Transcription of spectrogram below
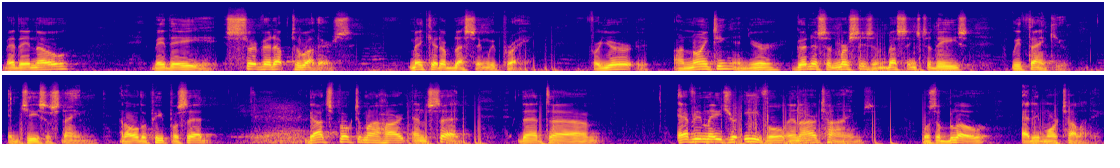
may they know, may they serve it up to others. Make it a blessing, we pray. For your anointing and your goodness and mercies and blessings to these, we thank you. In Jesus' name. And all the people said, Amen. God spoke to my heart and said that um, every major evil in our times was a blow at immortality.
